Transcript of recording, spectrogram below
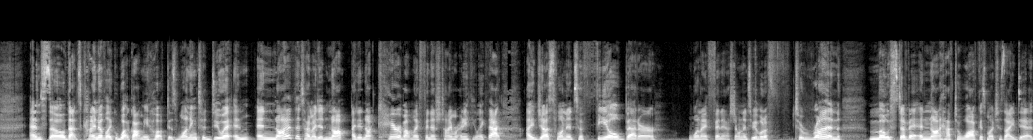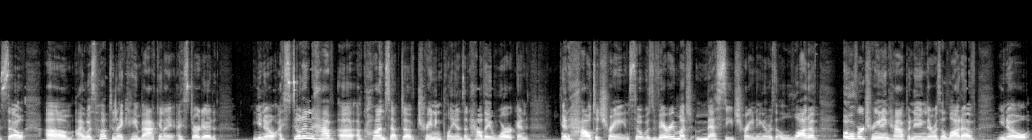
And so that's kind of like what got me hooked is wanting to do it and and not at the time I did not I did not care about my finish time or anything like that. I just wanted to feel better when I finished. I wanted to be able to to run most of it and not have to walk as much as I did. So um, I was hooked and I came back and I, I started, you know, I still didn't have a, a concept of training plans and how they work and and how to train. So it was very much messy training. There was a lot of overtraining happening. There was a lot of, you know,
